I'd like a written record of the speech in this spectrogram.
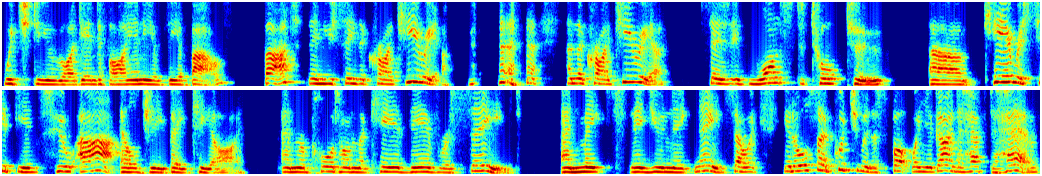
which do you identify any of the above. But then you see the criteria, and the criteria says it wants to talk to um, care recipients who are LGBTI and report on the care they've received and meets their unique needs. So it, it also puts you in a spot where you're going to have to have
